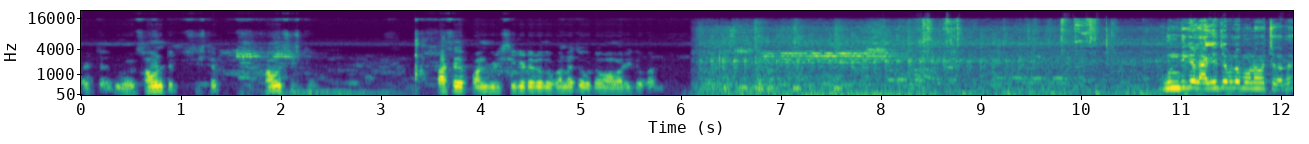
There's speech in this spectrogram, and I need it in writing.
এটা সাউন্ড সিস্টেম সাউন্ড সিস্টেম পাশে পানবিড়ি সিগারেটেরও দোকান আছে ওটাও আমারই দোকান। কোন দিকে লাগিয়েছে বলে মনে হচ্ছে দাদা?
